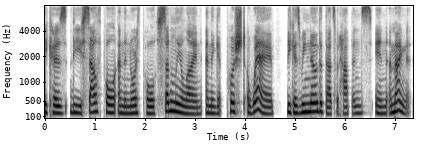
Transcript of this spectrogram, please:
because the south pole and the north pole suddenly align and they get pushed away because we know that that's what happens in a magnet.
